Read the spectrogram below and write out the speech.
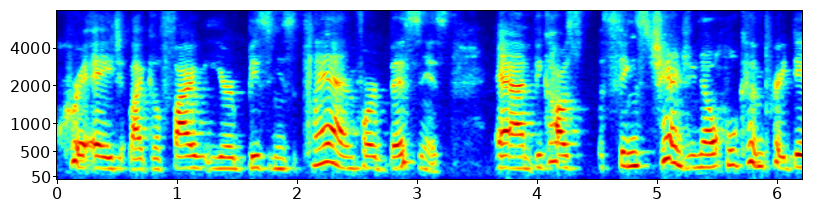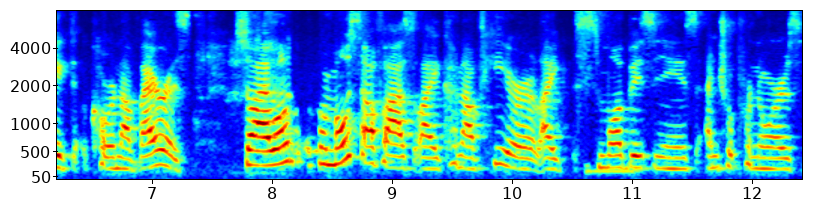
create like a five year business plan for business and because things change you know who can predict coronavirus? So i want for most of us like kind of here like small business entrepreneurs.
